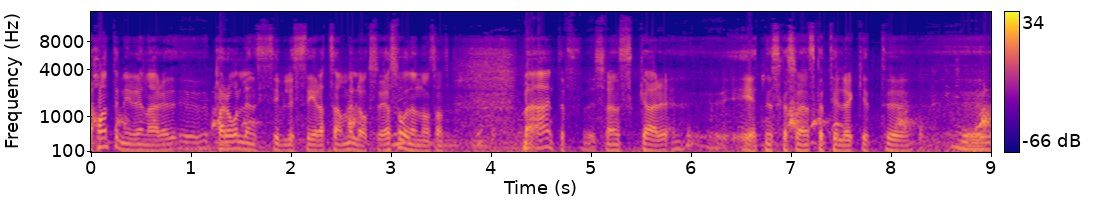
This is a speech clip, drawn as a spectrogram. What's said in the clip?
Har inte ni den här eh, parollen civiliserat samhälle också? Jag såg den någonstans. Men är inte svenskar, etniska svenskar tillräckligt eh, eh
